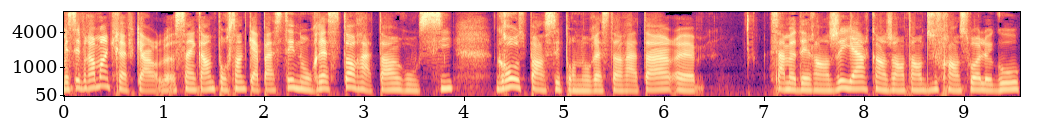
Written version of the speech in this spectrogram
Mais c'est vraiment crève-cœur, 50 de capacité. Nos restaurateurs aussi. Grosse pensée pour nos restaurateurs. Euh, ça m'a dérangé hier quand j'ai entendu François Legault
